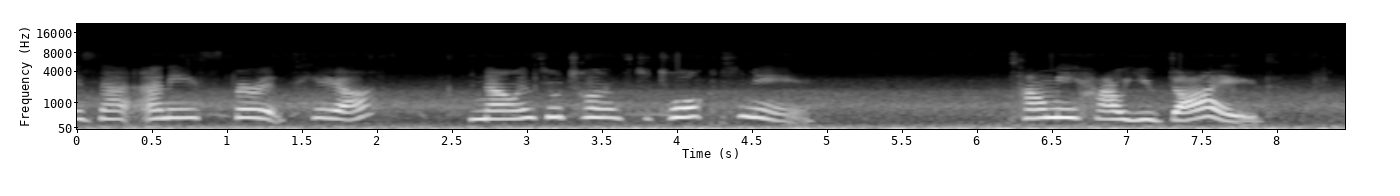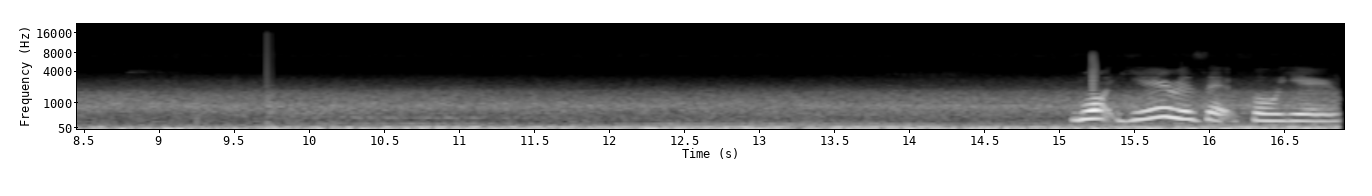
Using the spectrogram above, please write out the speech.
Is there any spirits here? Now is your chance to talk to me. Tell me how you died. What year is it for you?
